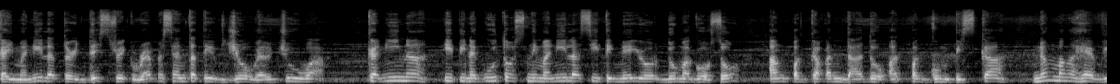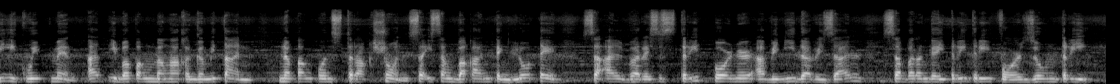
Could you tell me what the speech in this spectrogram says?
kay Manila 3rd District Representative Joel Chua. Kanina, ipinag-utos ni Manila City Mayor Dumagoso ang pagkakandado at pagkumpiska ng mga heavy equipment at iba pang mga kagamitan na pang-construction sa isang bakanteng lote sa Alvarez Street Corner, Avenida Rizal sa Barangay 334 Zone 3.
